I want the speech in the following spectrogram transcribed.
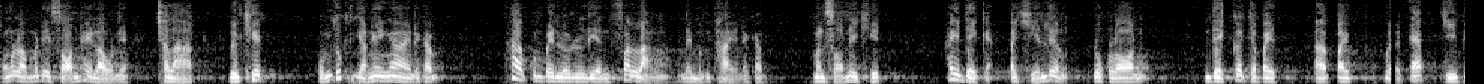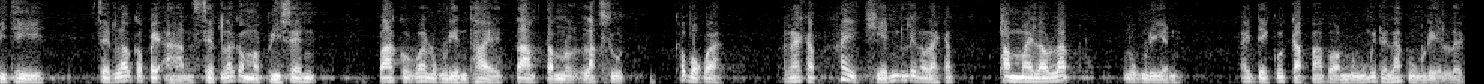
ของเราไม่ได้สอนให้เราเนี่ยฉลาดหรือคิด ผมยกตัวอย่างง่ายๆนะครับ ถ้าคุณไปเรียนฝรั่งในเมืองไทยนะครับ มันสอนให้คิด ให้เด็กไปเขียนเรื่องโลกร้อน เด็กก็จะไปไปเปิดแอป GPT เสร็จแล้วก็ไปอ่านเสร็จแล้วก็มาพรีเซนต์ปรากฏว่าโรงเรียนไทยตามตำหลักสูตรเขาบอกว่านะครับให้เขียนเรื่องอะไรครับทำไมเรารักโรงเรียน ไอเด็กก็กลับมาบอกหนูไม่ได้รักโรงเรียนเลย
